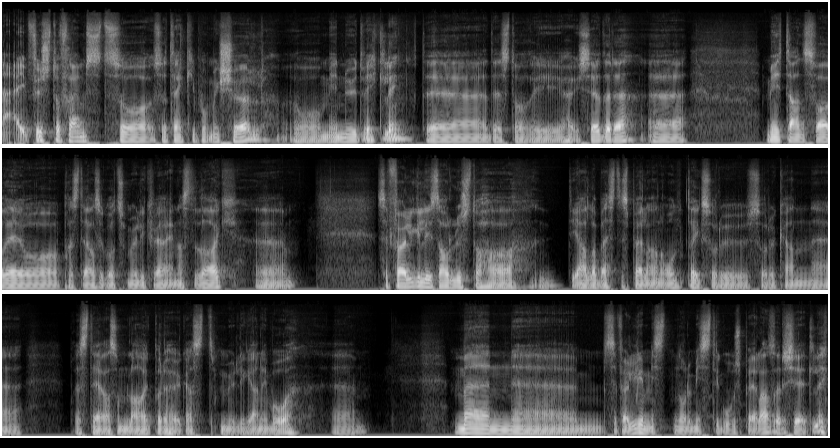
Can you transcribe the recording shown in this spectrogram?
Nei, først og fremst så, så tenker jeg på meg sjøl og min utvikling. Det, det står i høysetet, det. Eh, mitt ansvar er å prestere så godt som mulig hver eneste dag. Eh, selvfølgelig så har du lyst til å ha de aller beste spillerne rundt deg, så du, så du kan eh, prestere som lag på det høyest mulige nivået. Eh, men eh, selvfølgelig, når du mister gode spillere, så er det kjedelig.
